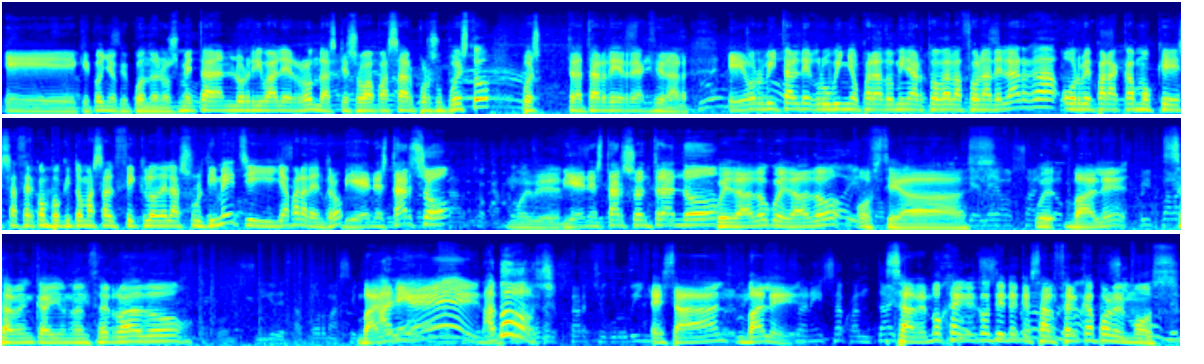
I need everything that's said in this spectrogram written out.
eh, que, coño, que cuando nos metan los rivales rondas, que eso va a pasar, por supuesto, pues tratar de reaccionar. Eh, orbital de Grubiño para dominar toda la zona de larga, Orbe para Camo que se acerca un poquito más al ciclo de las ultimates y ya para adentro. Bien, Starso. Muy bien. Bien, Starso entrando. Cuidado, cuidado. Hostias. Vale. Saben que hay uno encerrado. Vale, bien. ¡Vamos! Están. Vale. Sabemos que Gecko tiene que estar cerca por el Moss.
